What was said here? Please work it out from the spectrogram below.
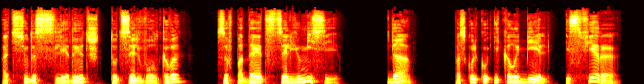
Отсюда следует, что цель Волкова совпадает с целью миссии. Да, поскольку и колыбель, и сфера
